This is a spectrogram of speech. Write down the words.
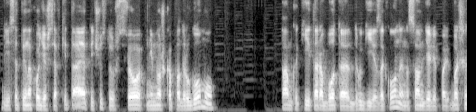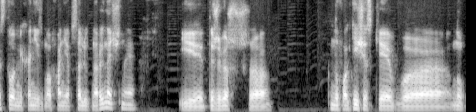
если ты находишься в Китае, ты чувствуешь все немножко по-другому там какие-то работают другие законы. На самом деле большинство механизмов, они абсолютно рыночные, и ты живешь, э, ну, фактически в, ну,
